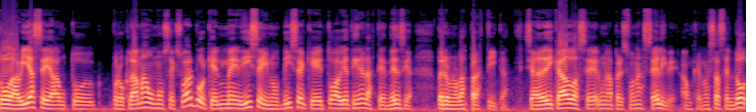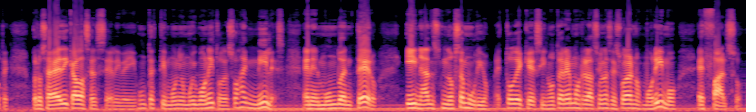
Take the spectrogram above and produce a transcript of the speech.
todavía se autoproclama homosexual porque él me dice y nos dice que todavía tiene las tendencias, pero no las practica. Se ha dedicado a ser una persona célibe, aunque no es sacerdote, pero se ha dedicado a ser célibe y es un testimonio muy bonito. De esos hay miles en el mundo entero y no se murió. Esto de que si no tenemos relaciones sexuales nos morimos es falso.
